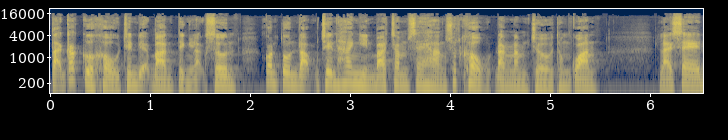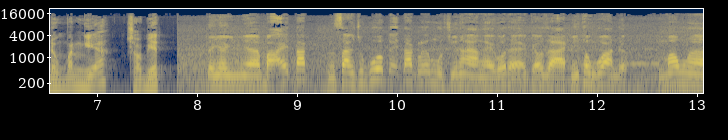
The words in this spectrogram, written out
tại các cửa khẩu trên địa bàn tỉnh Lạng Sơn còn tồn động trên 2.300 xe hàng xuất khẩu đang nằm chờ thông quan. Lái xe Đồng Văn Nghĩa cho biết. Tình hình à, bãi tắc sang Trung Quốc tắc nữa một chuyến hàng này có thể kéo dài đi thông quan được. Mong à,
